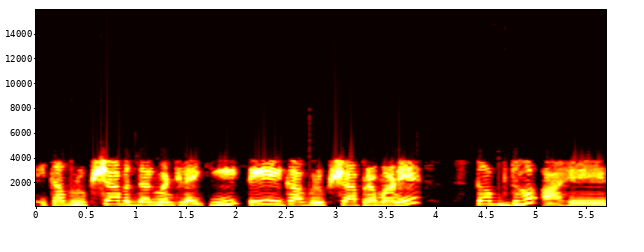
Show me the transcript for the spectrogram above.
एका वृक्षाबद्दल म्हटलंय की ते एका वृक्षाप्रमाणे स्तब्ध आहेत.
